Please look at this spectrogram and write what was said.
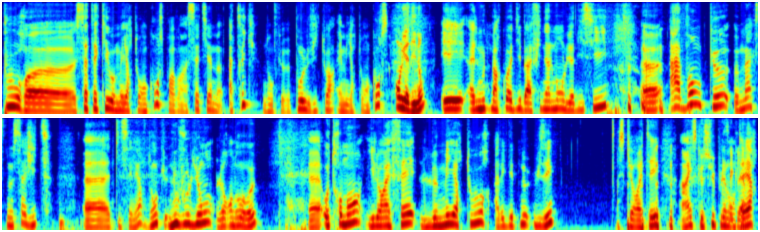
pour euh, s'attaquer au meilleur tour en course, pour avoir un septième hat-trick, donc euh, pole victoire et meilleur tour en course. On lui a dit non. Et Helmut Marco a dit bah, finalement, on lui a dit si, euh, avant que Max ne s'agite, qu'il s'énerve. Donc, nous voulions le rendre heureux. Autrement, il aurait fait le meilleur tour avec des pneus usés, ce qui aurait été un risque supplémentaire.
